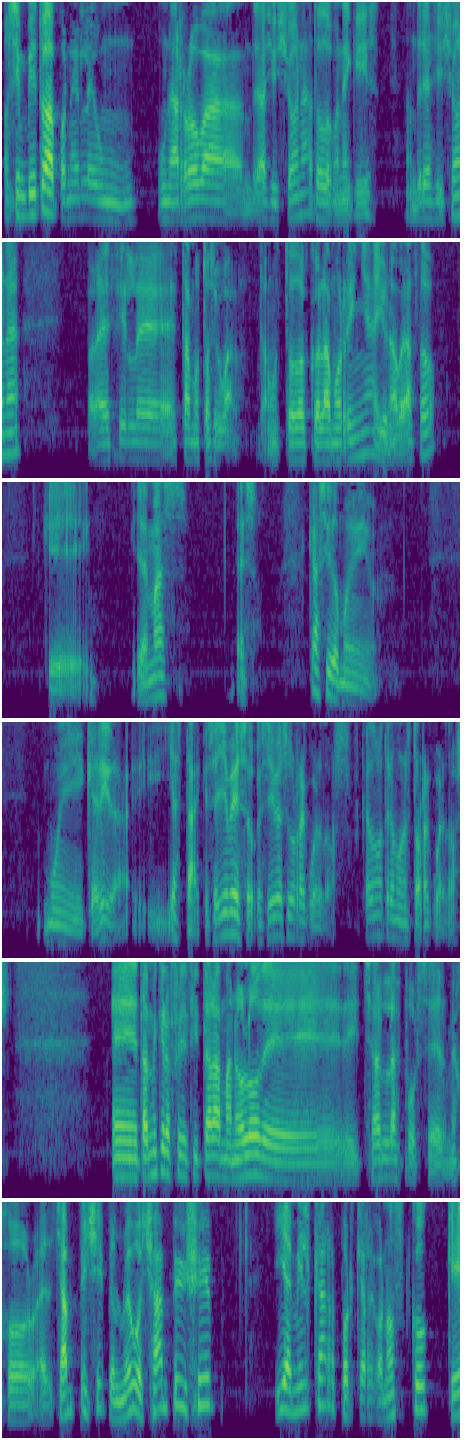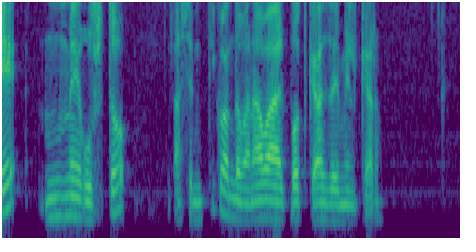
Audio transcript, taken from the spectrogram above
Os invito a ponerle un, un arroba a Andrea Shishona, todo con X, Andrea Shishona, para decirle estamos todos igual, estamos todos con la morriña y un abrazo que y además eso, que ha sido muy muy querida y ya está, que se lleve eso, que se lleve sus recuerdos. Cada uno tenemos nuestros recuerdos. Eh, también quiero felicitar a Manolo de, de charlas por ser mejor el Championship, el nuevo Championship, y a Milcar porque reconozco que me gustó, la sentí cuando ganaba el podcast de Milcar.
